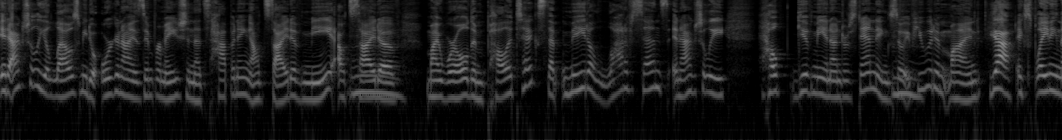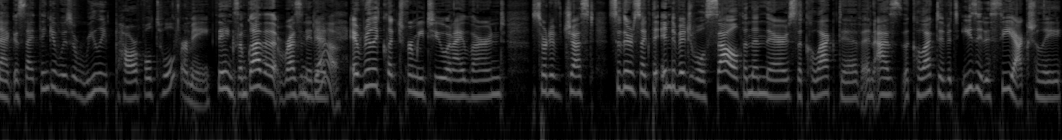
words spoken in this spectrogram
it actually allows me to organize information that's happening outside of me, outside Mm. of my world and politics that made a lot of sense and actually helped give me an understanding. So if you wouldn't mind Mm. Yeah. explaining that because I think it was a really powerful tool for me. Thanks. I'm glad that it resonated. Yeah. It really clicked for me too. And I learned sort of just so there's like the individual self and then there's the collective. And as the collective, it's easy to see actually.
